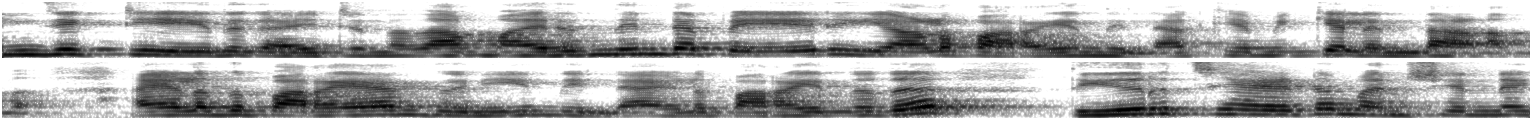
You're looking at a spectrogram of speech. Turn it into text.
ഇഞ്ചെക്റ്റ് ചെയ്ത് കയറ്റുന്നത്. ആ മരുന്നിന്റെ പേര് ഇയാൾ പറയുന്നില്ല. കെമിക്കൽ എന്താണെന്ന്. അയാളത് പറയാൻ തുനിയുന്നില്ല. അയാൾ പറയുന്നത് തീർച്ചയായിട്ടും മനുഷ്യന്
